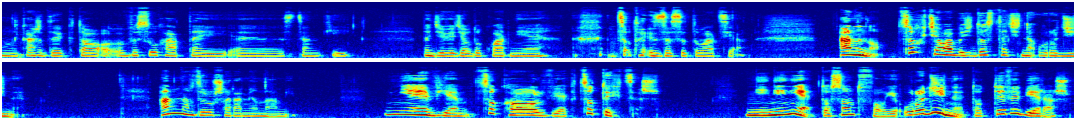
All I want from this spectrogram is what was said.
mm, każdy, kto wysłucha tej e, scenki, będzie wiedział dokładnie, co to jest za sytuacja. Anno, co chciałabyś dostać na urodziny? Anna wzrusza ramionami. Nie wiem, cokolwiek, co ty chcesz. Nie, nie, nie, to są twoje urodziny, to ty wybierasz.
